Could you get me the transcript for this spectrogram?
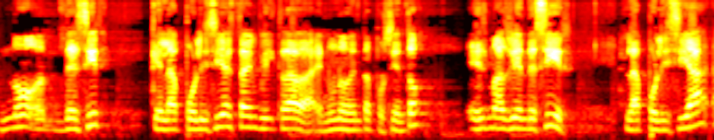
no decir que la policía está infiltrada en un 90% es más bien decir, la policía,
